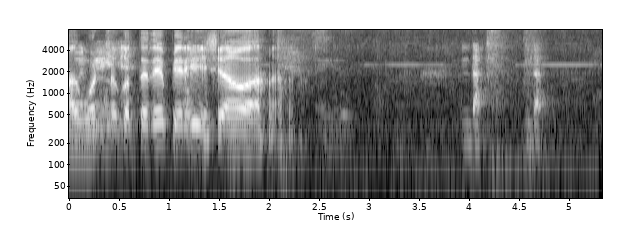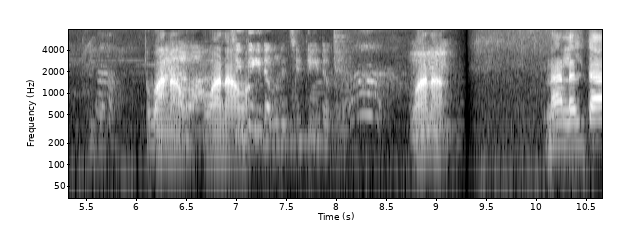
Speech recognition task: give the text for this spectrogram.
அது ஒண்ணு கொத்ததே பெரிய விஷயம். இந்தா இந்தா இந்தா. வானா வானா வானா. நான் லலிதா.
